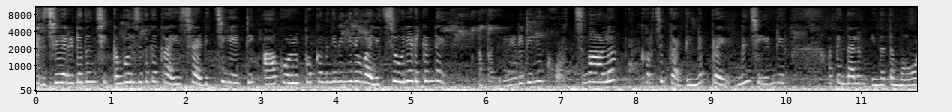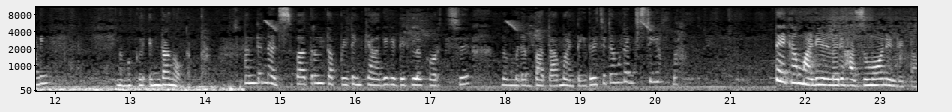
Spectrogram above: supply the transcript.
ഇറച്ചി വരട്ടതും ചിക്കൻ പൊരിച്ചതൊക്കെ കഴിച്ച് അടിച്ചു കയറ്റി ആ കൊഴുപ്പൊക്കെ ഒന്നിങ്ങനെ ഇങ്ങനെ വലിച്ചൂരി എടുക്കണ്ടേ അപ്പൊ അതിന് വേണ്ടിയിട്ട് ഇനി കുറച്ച് നാൾ കുറച്ച് കഠിന പ്രയത്നം ചെയ്യേണ്ടി വരും. അപ്പൊ എന്തായാലും ഇന്നത്തെ മോർണിംഗ് നമുക്ക് എന്താ നോക്കാം. എന്റെ നട്സ് പാത്രം തപ്പിയിട്ട് എനിക്ക് ആകെ കിട്ടിയിട്ടുള്ള കുറച്ച് നമ്മുടെ ബദാം ആണ് ഇത് വെച്ചിട്ട് നമുക്ക് അഡ്ജസ്റ്റ് ചെയ്യാം. തേക്കാൻ മടിയുള്ള ഒരു ഹസുമോൻ ഉണ്ട് കേട്ടോ.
